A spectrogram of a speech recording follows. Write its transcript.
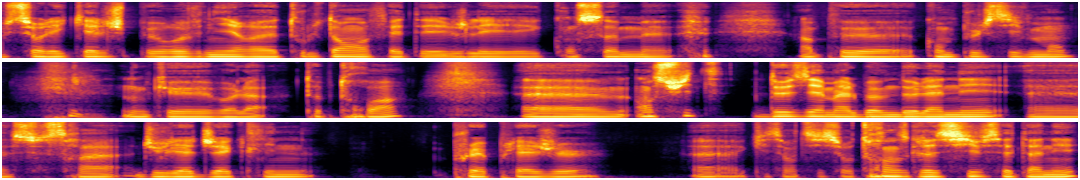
sur lesquels je peux revenir euh, tout le temps en fait. Et je les consomme euh, un peu euh, compulsivement. Donc voilà, top 3. Euh, ensuite, deuxième album de l'année, ce sera Julia Jacqueline Pre-Pleasure, euh, qui est sorti sur Transgressive cette année.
